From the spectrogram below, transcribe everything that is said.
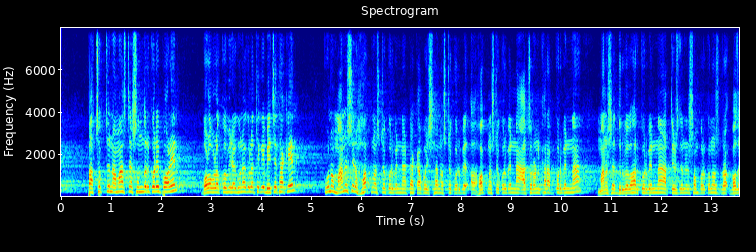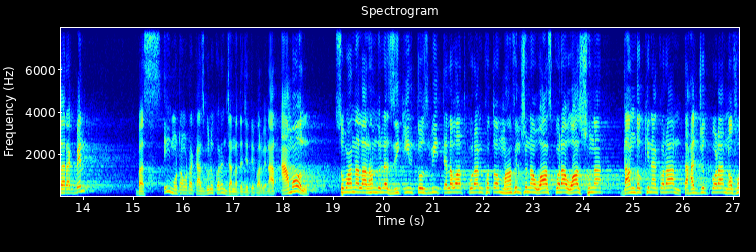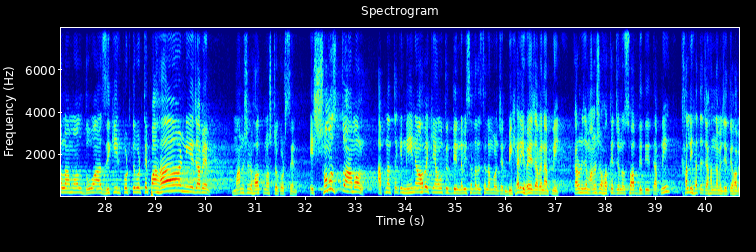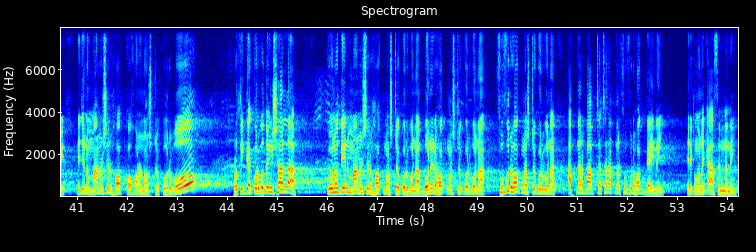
পাঁচক্ত নামাজটা সুন্দর করে পড়েন, বড় বড় কবিরা গুণাগুলো থেকে বেঁচে থাকেন কোনো মানুষের হক নষ্ট করবেন না, টাকা পয়সা নষ্ট করবে হক নষ্ট করবেন না, আচরণ খারাপ করবেন না, মানুষের দুর্ব্যবহার করবেন না আত্মীয় স্বজনের সম্পর্ক বজায় রাখবেন, বাস এই মোটা মোটা কাজগুলো করেন, জান্নাতে যেতে পারবেন। আর আমল সোবান আল্লাহ আলহামদুলিল্লাহ, জিকির, তসবি, তেলাওয়াত, কোরআন খতম, মাহফিল শোনা, ওয়াজ করা, ওয়াজ শোনা, দান দক্ষিণা করা, তাহাজ্জুদ পড়া, নফল আমল, দোয়া, জিকির পড়তে পড়তে পাহাড় নিয়ে যাবেন। মানুষের হক নষ্ট করছেন। এই সমস্ত আমল আপনার থেকে নিয়ে নেওয়া হবে কেয়ামতের দিন। নবী সাল্লাহ সাল্লাম বলছেন, ভিখারি হয়ে যাবেন আপনি। কারণ যে মানুষের হকের জন্য সব দিতে দিতে আপনি খালি হাতে জাহান্নামে যেতে হবে। এই জন্য মানুষের হক কখনো নষ্ট করব, প্রতিজ্ঞা করব তো ইনশাল্লাহ কোনো দিন মানুষের হক নষ্ট করব না, বোনের হক নষ্ট করব না, ফুফুর হক নষ্ট করব না। আপনার বাপ চাচারা আপনার ফুফুর হক দেয় নাই। এরকম অনেকে আসেন না নাই?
